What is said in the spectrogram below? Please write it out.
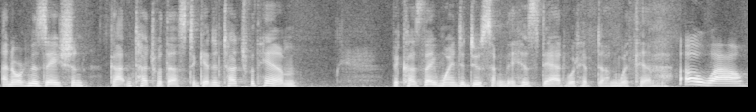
an organization got in touch with us to get in touch with him because they wanted to do something that his dad would have done with him. Oh, wow.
